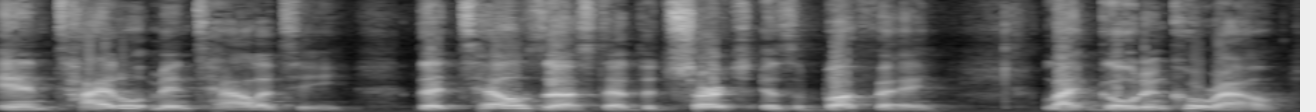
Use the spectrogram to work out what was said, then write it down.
entitled mentality that tells us that the church is a buffet like Golden Corral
